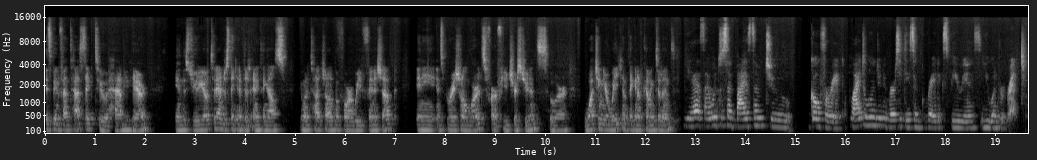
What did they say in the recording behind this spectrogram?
it's been fantastic to have you here in the studio today. I'm just thinking if there's anything else you want to touch on before we finish up. Any inspirational words for future students who are watching your week and thinking of coming to Lund? Yes, I would just advise them to go for it. Apply to Lund University. It's a great experience. You won't regret.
